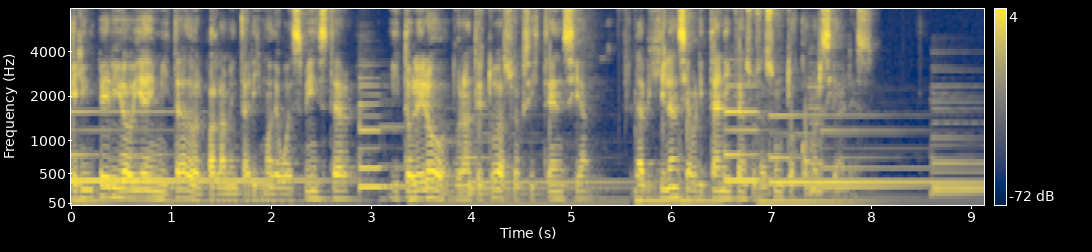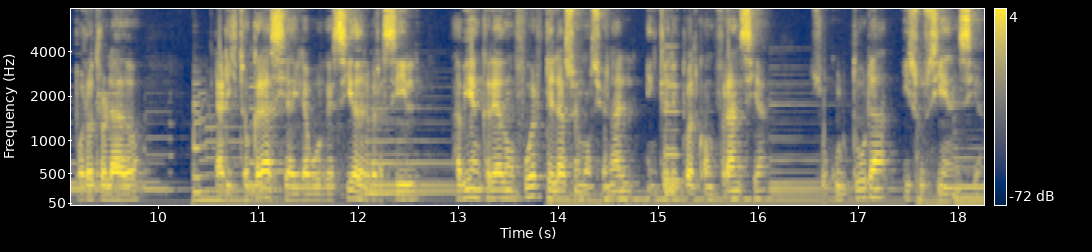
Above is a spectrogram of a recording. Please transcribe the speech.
el imperio había imitado el parlamentarismo de Westminster y toleró durante toda su existencia la vigilancia británica en sus asuntos comerciales. Por otro lado, la aristocracia y la burguesía del Brasil habían creado un fuerte lazo emocional e intelectual con Francia, su cultura y su ciencia.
